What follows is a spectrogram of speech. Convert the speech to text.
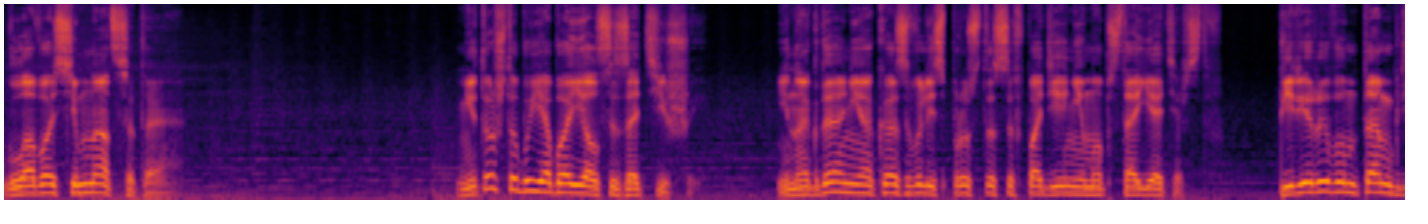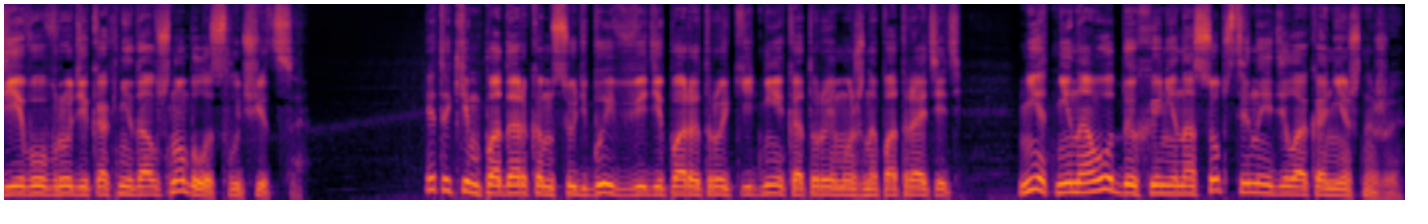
Глава 17. Не то чтобы я боялся затишей. Иногда они оказывались просто совпадением обстоятельств, перерывом там, где его вроде как не должно было случиться. Этаким подарком судьбы в виде пары-тройки дней, которые можно потратить нет, не на отдых и не на собственные дела, конечно же.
